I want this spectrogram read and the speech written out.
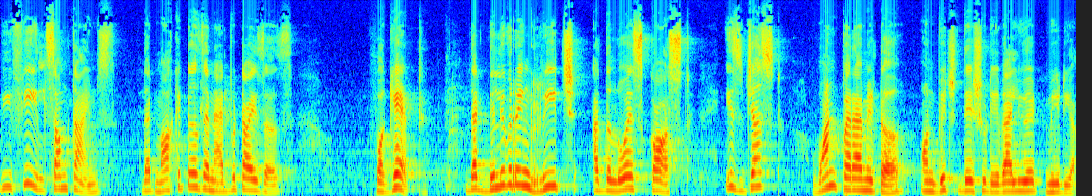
we feel sometimes that marketers and advertisers forget that delivering reach at the lowest cost is just one parameter on which they should evaluate media.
